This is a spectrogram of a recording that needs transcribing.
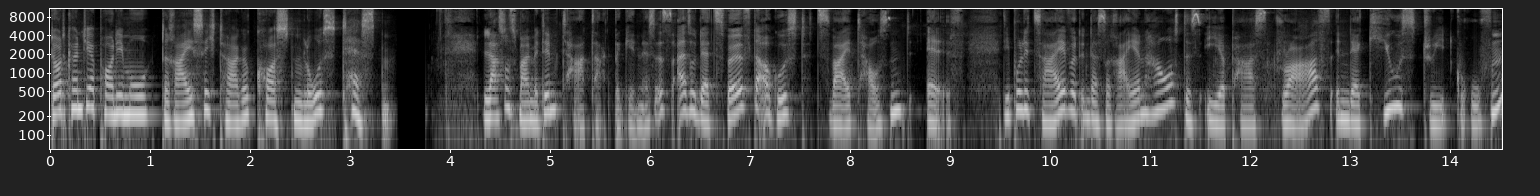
Dort könnt ihr Podimo 30 Tage kostenlos testen. Lass uns mal mit dem Tattag beginnen. Es ist also der 12. August 2011. Die Polizei wird in das Reihenhaus des Ehepaars Strath in der Q Street gerufen.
